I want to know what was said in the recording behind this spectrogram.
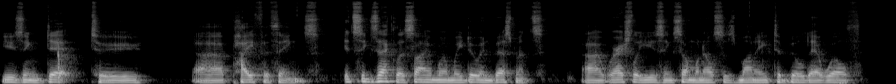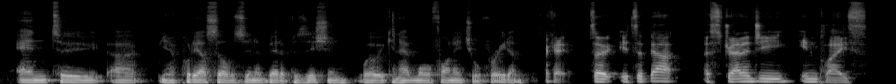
using debt to uh, pay for things. It's exactly the same when we do investments. Uh, we're actually using someone else's money to build our wealth and to uh, you know put ourselves in a better position where we can have more financial freedom. Okay. So it's about a strategy in place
